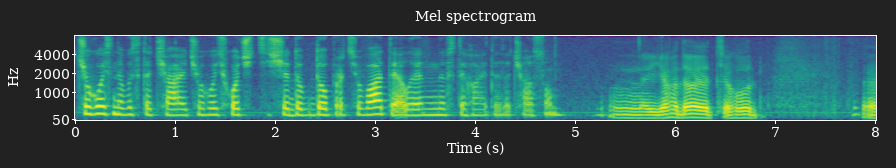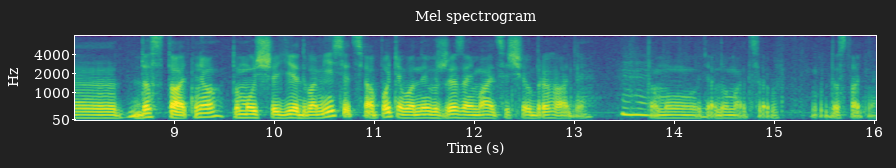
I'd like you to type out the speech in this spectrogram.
чогось не вистачає, чогось хочеться ще допрацювати, але не встигаєте за часом? Я гадаю, цього е, достатньо, тому що є два місяці, а потім вони вже займаються ще в бригаді. Угу. Тому я думаю, це достатньо.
